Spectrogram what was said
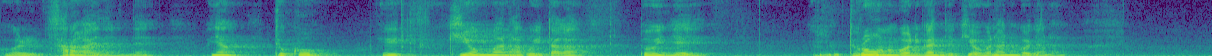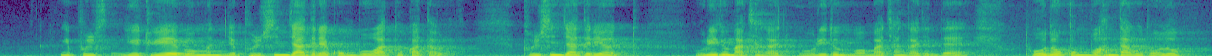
그걸 살아가야 되는데 그냥 듣고 기억만 하고 있다가 또 이제 들어오는 거니까 이제 기억은 하는 거잖아요. 이게 불, 이게 뒤에 보면 이제 불신자들의 공부와 똑같다 그랬어요. 불신자들이요, 우리도 마찬가지, 우리도 뭐 마찬가지인데, 도덕 공부한다고 도덕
